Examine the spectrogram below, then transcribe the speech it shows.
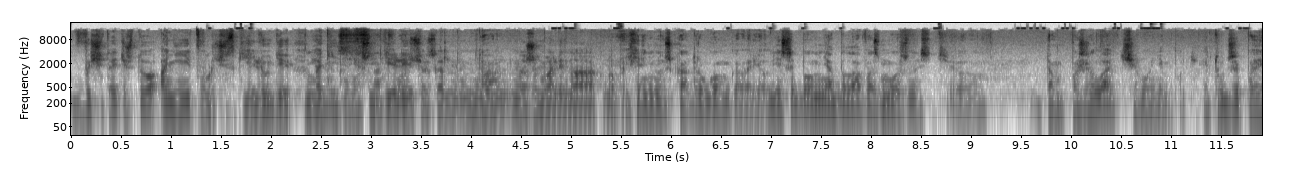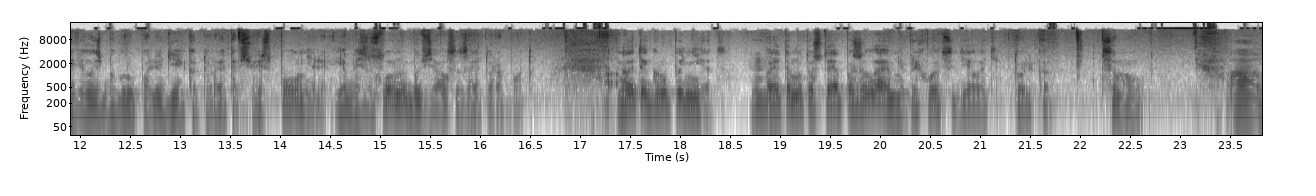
вы считаете, что они не творческие люди, Нет, они конечно, сидели и только да. нажимали на кнопочки? Я немножко о другом говорил. Если бы у меня была возможность э, там, пожелать чего-нибудь, и тут же появилась бы группа людей, которые это все исполнили, я, безусловно, бы взялся за эту работу. Но этой группы нет. Поэтому то, что я пожелаю, мне приходится делать только самому. А,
